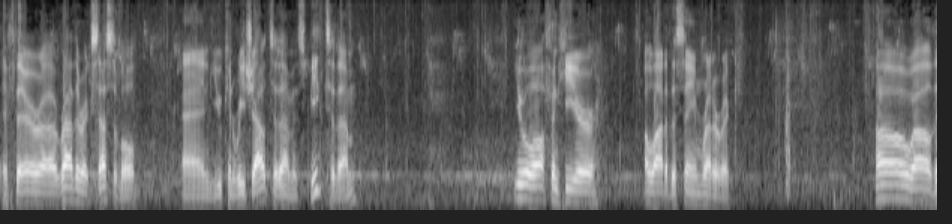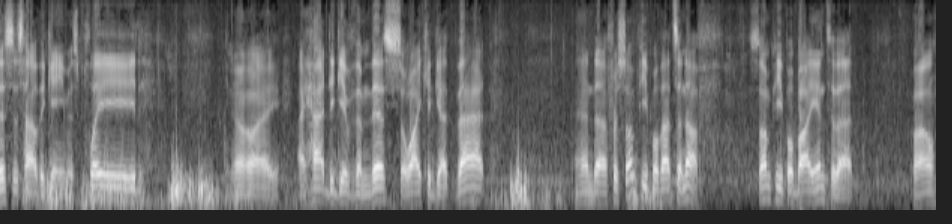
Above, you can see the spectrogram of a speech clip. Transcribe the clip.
if they're uh, rather accessible and you can reach out to them and speak to them, you will often hear a lot of the same rhetoric. Oh, well, this is how the game is played. You know, I, I had to give them this so I could get that. And uh, for some people, that's enough. Some people buy into that. Well,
